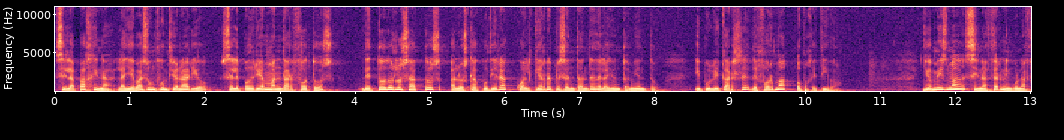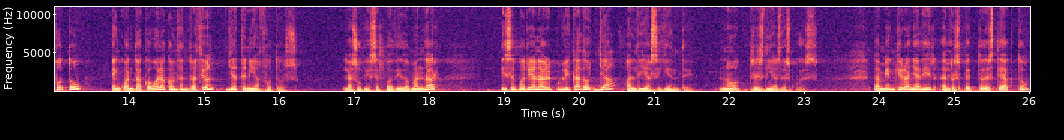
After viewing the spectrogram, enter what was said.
Si la página la llevase un funcionario, se le podrían mandar fotos de todos los actos a los que acudiera cualquier representante del ayuntamiento y publicarse de forma objetiva. Yo misma, sin hacer ninguna foto, en cuanto acabó la concentración ya tenía fotos. Las hubiese podido mandar y se podrían haber publicado ya al día siguiente, no tres días después. También quiero añadir al respecto de este acto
